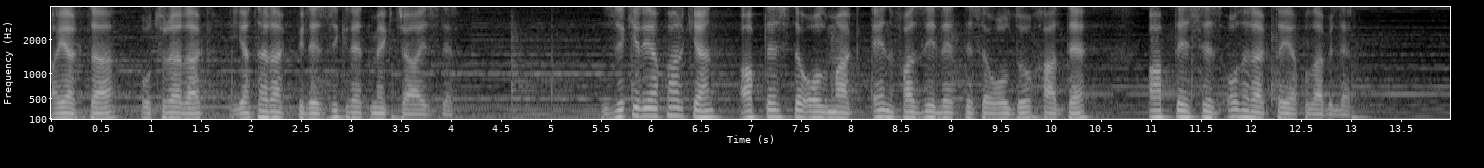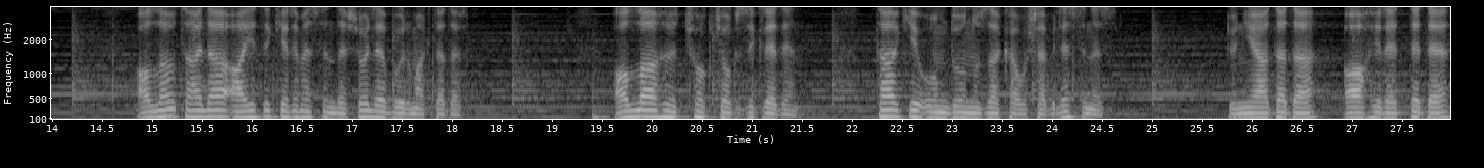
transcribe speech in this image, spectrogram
Ayakta, oturarak, yatarak bile zikretmek caizdir. Zikir yaparken abdestte olmak en faziletlisi olduğu halde abdestsiz olarak da yapılabilir. Allahu Teala ayeti kerimesinde şöyle buyurmaktadır. Allah'ı çok çok zikredin ta ki umduğunuza kavuşabilirsiniz. Dünyada da ahirette de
